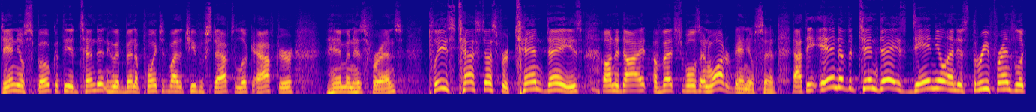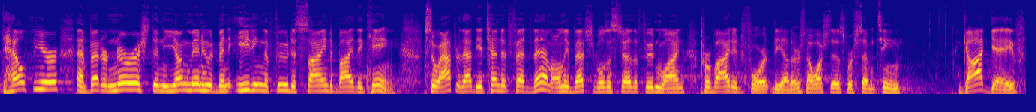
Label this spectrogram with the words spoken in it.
Daniel spoke with the attendant who had been appointed by the chief of staff to look after him and his friends. Please test us for 10 days on a diet of vegetables and water, Daniel said. At the end of the 10 days, Daniel and his three friends looked healthier and better nourished than the young men who had been eating the food assigned by the king. So after that, the attendant fed them only vegetables instead of the food and wine provided for the others. Now watch this, verse 17. God gave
